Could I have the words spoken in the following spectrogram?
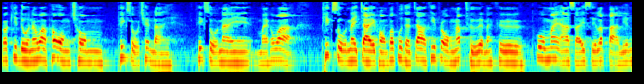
ก็คิดดูนะว่าพระองค์ชมภิกษุเช่นใด ภิกษุในหมายความว่าภิกษุในใจของพระพุทธเจ้าที่พระองค์นับถือนะคือ ผู้ไม่อาศัยศิลปะเลี้ยง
